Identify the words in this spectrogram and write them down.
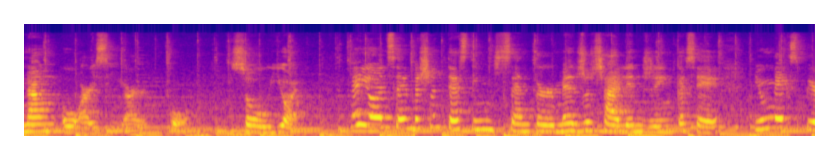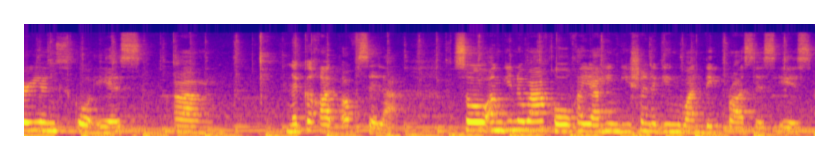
ng ORCR ko. So, yon ngayon, sa emission testing center, medyo challenging kasi yung na-experience ko is um, nagka-cut off sila. So, ang ginawa ko, kaya hindi siya naging one-day process is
